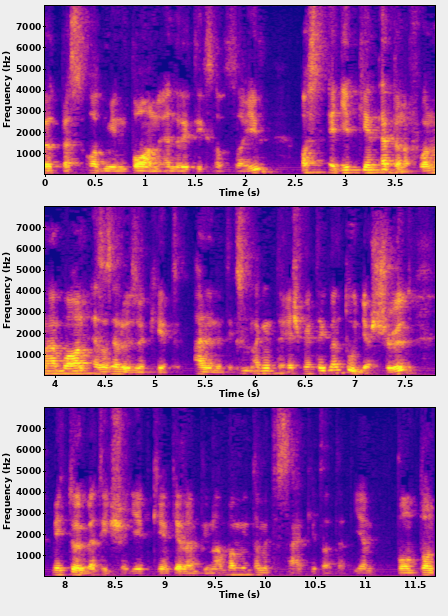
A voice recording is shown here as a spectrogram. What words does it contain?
WordPress adminban analytics adataid, azt egyébként ebben a formában ez az előző két Analytics plugin teljes mértékben tudja, sőt, még többet is egyébként jelen pillanatban, mint amit a Sidekit ad. Tehát ilyen ponton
